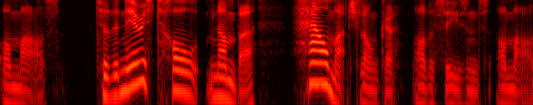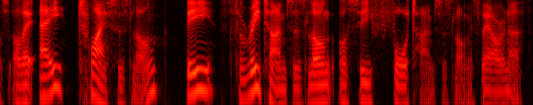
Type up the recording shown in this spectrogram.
on Mars. To the nearest whole number, how much longer are the seasons on Mars? Are they A, twice as long, B, three times as long, or C, four times as long as they are on Earth?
